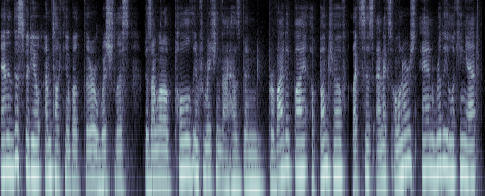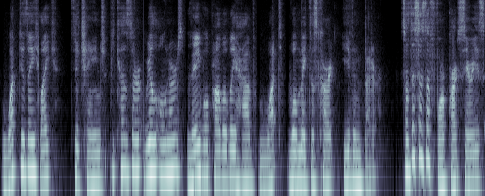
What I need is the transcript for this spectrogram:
And in this video, I'm talking about their wish list because I'm going to pull the information that has been provided by a bunch of Lexus NX owners and really looking at what do they like to change because they're real owners, they will probably have what will make this car even better. So this is a four-part series,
